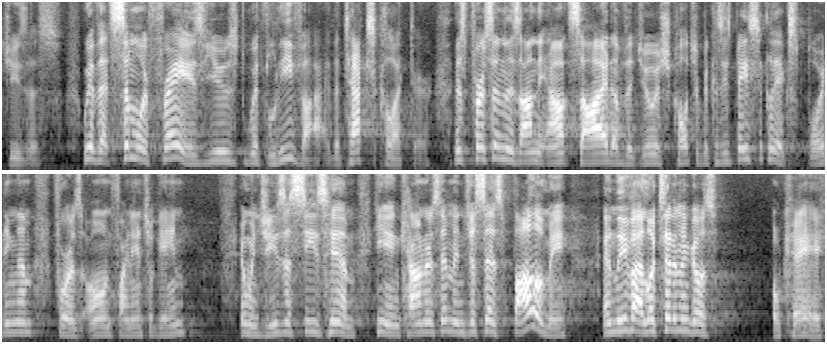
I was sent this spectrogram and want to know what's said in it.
Jesus. We have that similar phrase used with Levi, the tax collector. This person is on the outside of the Jewish culture because he's basically exploiting them for his own financial gain. And when Jesus sees him, he encounters him and just says, Follow me. And Levi looks at him and goes, Okay,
